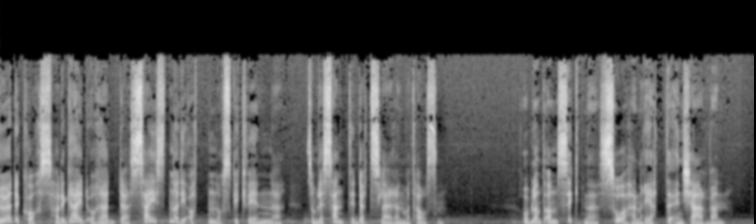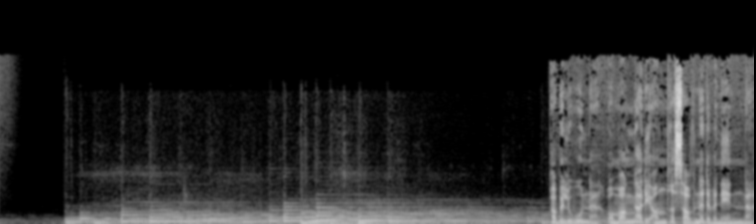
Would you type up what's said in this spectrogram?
Røde Kors hadde greid å redde 16 av de 18 norske kvinnene som ble sendt til dødsleiren Mauthausen. Og blant ansiktene så Henriette en kjær venn. Abelone og mange av de andre savnede venninnene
